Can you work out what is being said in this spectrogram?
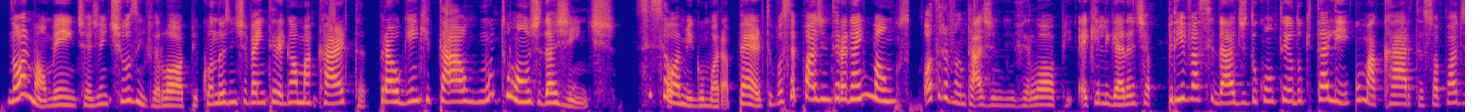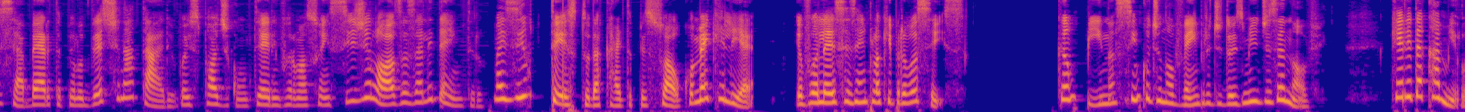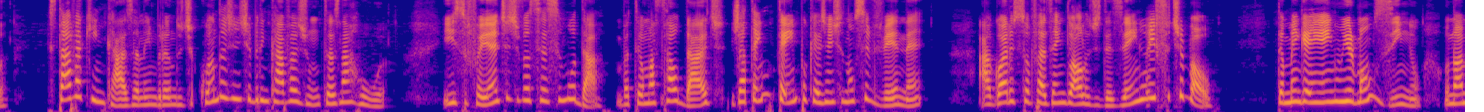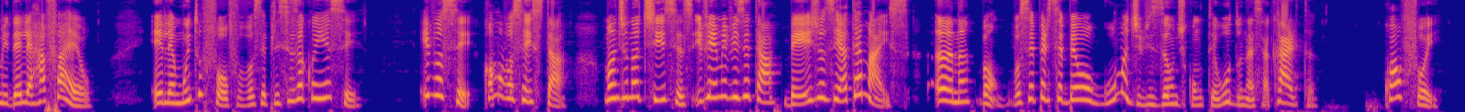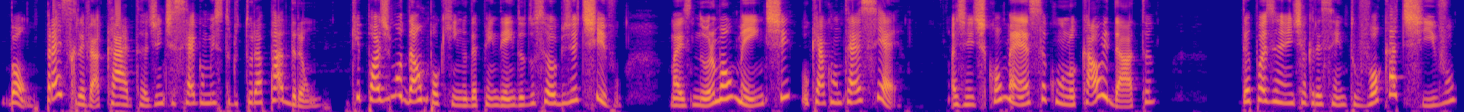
Normalmente, a gente usa envelope quando a gente vai entregar uma carta para alguém que está muito longe da gente. Se seu amigo mora perto, você pode entregar em mãos. Outra vantagem do envelope é que ele garante a privacidade do conteúdo que está ali. Uma carta só pode ser aberta pelo destinatário, pois pode conter informações sigilosas ali dentro. Mas e o texto da carta pessoal? Como é que ele é? Eu vou ler esse exemplo aqui para vocês. Campinas, 5 de novembro de 2019. Querida Camila, estava aqui em casa lembrando de quando a gente brincava juntas na rua. Isso foi antes de você se mudar. Bateu uma saudade. Já tem um tempo que a gente não se vê, né? Agora estou fazendo aula de desenho e futebol. Também ganhei um irmãozinho. O nome dele é Rafael. Ele é muito fofo, você precisa conhecer. E você, como você está? Mande notícias e venha me visitar. Beijos e até mais. Ana, bom, você percebeu alguma divisão de conteúdo nessa carta? Qual foi? Bom, para escrever a carta, a gente segue uma estrutura padrão que pode mudar um pouquinho dependendo do seu objetivo, mas normalmente o que acontece é a gente começa com local e data, depois a gente acrescenta o vocativo,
